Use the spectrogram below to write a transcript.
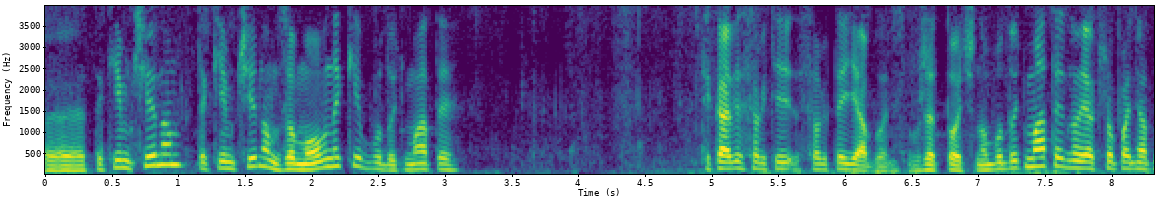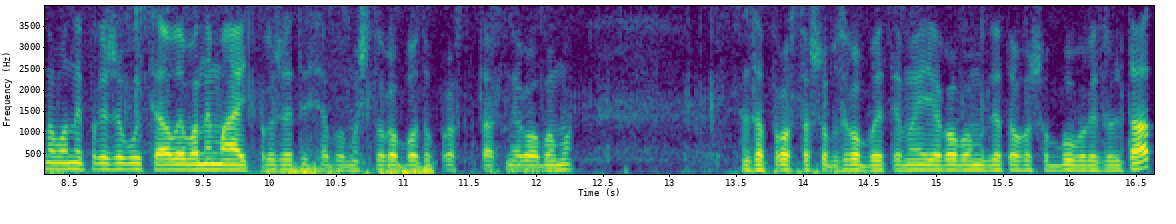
Е, Таким чином, таким чином замовники будуть мати цікаві сорти, сорти яблунь. Вже точно будуть мати, ну якщо, понятно, вони приживуться, але вони мають прожитися, бо ми ж ту роботу просто так не робимо. За просто щоб зробити. Ми її робимо для того, щоб був результат.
